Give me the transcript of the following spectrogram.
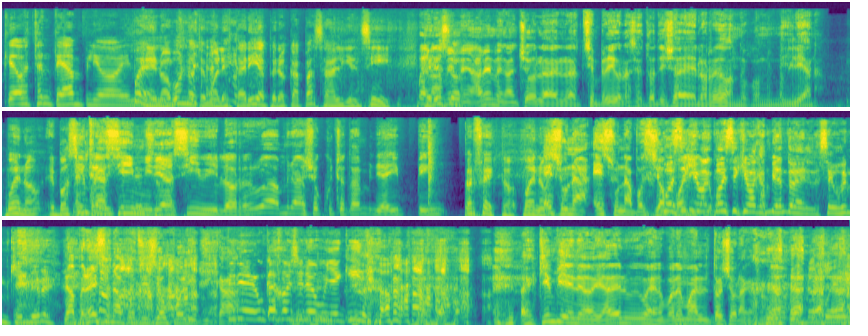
quedó bastante amplio. El... Bueno, a vos no te molestaría, pero capaz a alguien sí. Bueno, pero a, mí eso, me, a mí me enganchó, la, la- siempre digo, la estratilla de los redondos con Liliana. Bueno, eh, vos siempre Entré así, miré así, vi los re- ah, mira, yo escucho también, y ahí, ping. Perfecto. Bueno, Es una, es una posición ¿Vos decís, que va, política. vos decís que va cambiando él según quién viene? No, pero es una posición política. Tiene un cajón lleno de muñequitos. ¿Quién viene hoy? A ver, bueno, ponemos al tochón acá. no, no puede,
